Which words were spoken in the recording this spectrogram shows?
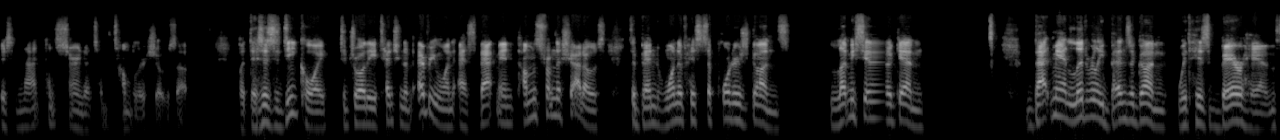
is not concerned until the tumbler shows up. But this is a decoy to draw the attention of everyone as Batman comes from the shadows to bend one of his supporters' guns. Let me say that again. Batman literally bends a gun with his bare hands.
